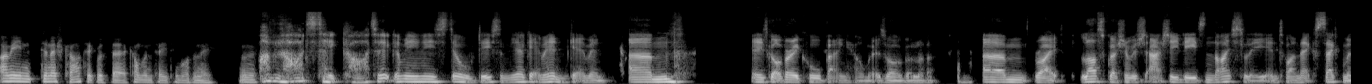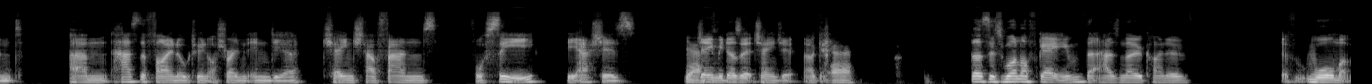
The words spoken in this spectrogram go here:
I mean, Dinesh Karthik was there commentating, wasn't he? I mean, hard to take Karthik. I mean, he's still decent. Yeah, get him in, get him in. Um, and he's got a very cool batting helmet as well. Got to love it. Um, right, last question, which actually leads nicely into our next segment. Um, has the final between Australia and India changed how fans foresee the Ashes? Yes. Jamie, does it change it? Okay. Yeah. Does this one-off game that has no kind of warm up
